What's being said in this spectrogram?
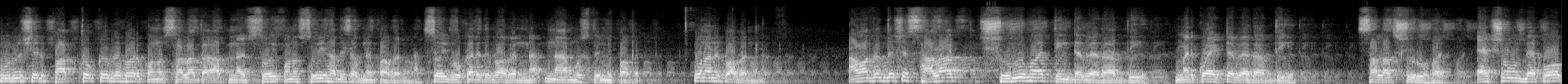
পুরুষের পার্থক্য ব্যবহার কোন সালাতা আপনার সই কোন সই হাদিস আপনি পাবেন না। সই বোকারিতে পাবেন না না মুসলিমে পাবেন কোরআনে পাবেন না। আমাদের দেশে সালাদ শুরু হয় তিনটা বেদাত দিয়ে মানে কয়েকটা বেদাত দিয়ে সালাদ শুরু হয়। একসময় ব্যাপক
